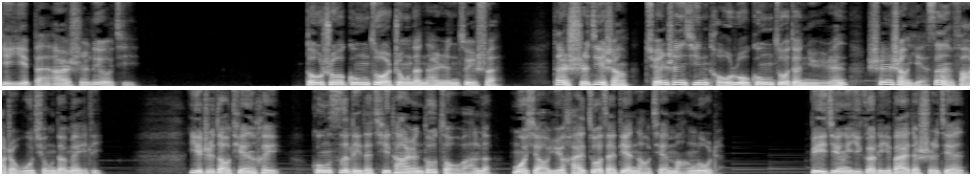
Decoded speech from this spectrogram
第一百二十六集。都说工作中的男人最帅，但实际上，全身心投入工作的女人身上也散发着无穷的魅力。一直到天黑，公司里的其他人都走完了，莫小鱼还坐在电脑前忙碌着。毕竟一个礼拜的时间，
